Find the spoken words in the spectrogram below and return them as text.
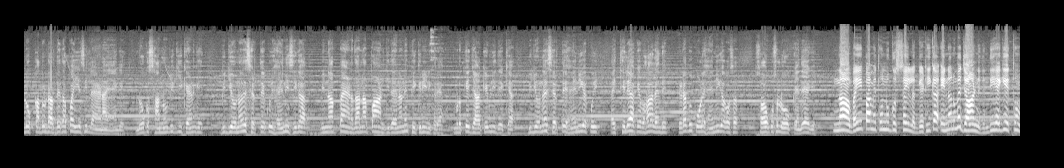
ਲੋਕਾਂ ਤੋਂ ਡਰਦੇ ਤਾਂ ਭਾਈ ਅਸੀਂ ਲੈਣ ਆਏ ਆਂਗੇ ਲੋਕ ਸਾਨੂੰ ਵੀ ਕੀ ਕਹਿਣਗੇ? ਵੀ ਜੇ ਉਹਨਾਂ ਦੇ ਸਿਰ ਤੇ ਕੋਈ ਹੈ ਨਹੀਂ ਸੀਗਾ ਵੀ ਨਾ ਭੈਣ ਦਾ ਨਾ ਭਾਣਜੀ ਦਾ ਇਹਨਾਂ ਨੇ ਫਿਕਰ ਹੀ ਨਹੀਂ ਕਰਿਆ। ਮੁੜ ਕੇ ਜਾ ਕੇ ਵੀ ਨਹੀਂ ਦੇਖਿਆ ਵੀ ਜੇ ਉਹਨਾਂ ਦੇ ਸਿਰ ਤੇ ਹੈ ਨਹੀਂਗਾ ਕੋਈ ਇੱਥੇ ਲਿਆ ਕੇ ਵਹਾ ਲੈਂਦੇ ਜਿਹੜਾ ਕੋਈ ਕੋਲੇ ਹੈ ਨਹੀਂਗਾ ਕੁਛ? ਸੌ ਕੁਛ ਲੋਕ ਕਹਿੰਦੇ ਹੈਗੇ। ਨਾ ਬਈ ਭਾਵੇਂ ਤੁਹਾਨੂੰ ਗੁੱਸਾ ਹੀ ਲੱਗੇ ਠੀਕ ਆ? ਇਹਨਾਂ ਨੂੰ ਮੈਂ ਜਾਣ ਨਹੀਂ ਦਿੰਦੀ ਹੈਗੀ ਇੱਥੋਂ।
